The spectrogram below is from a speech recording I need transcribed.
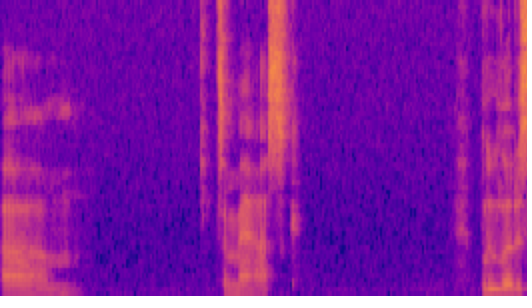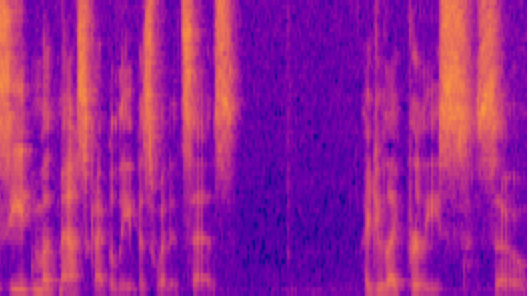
Um, it's a mask. Blue Lotus Seed Mud Mask, I believe is what it says. I do like Purlisse, so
